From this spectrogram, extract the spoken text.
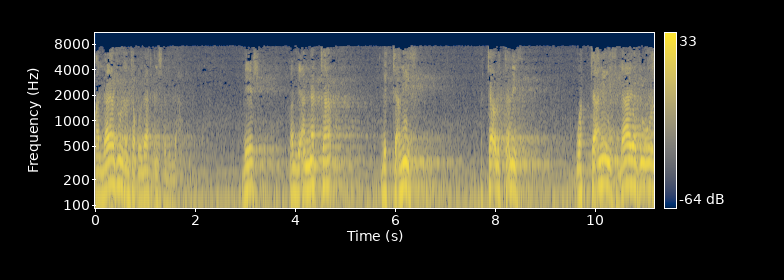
قال لا يجوز أن تقول ذات بالنسبة لله. ليش؟ قال لأن التاء للتأنيث التاء للتأنيث والتأنيث لا يجوز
